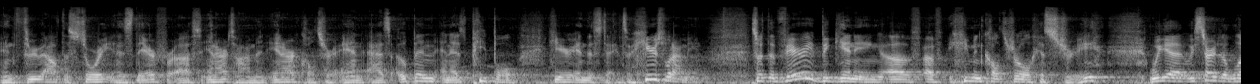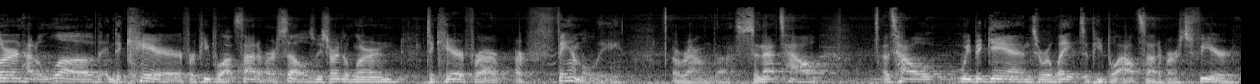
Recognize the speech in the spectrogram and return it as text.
and throughout the story and is there for us in our time and in our culture and as open and as people here in this day. So here's what I mean. So at the very beginning of, of human cultural history, we, uh, we started to learn how to love and to care for people outside of ourselves. We started to learn to care for our, our family around us. And that's how, that's how we began to relate to people outside of our sphere.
